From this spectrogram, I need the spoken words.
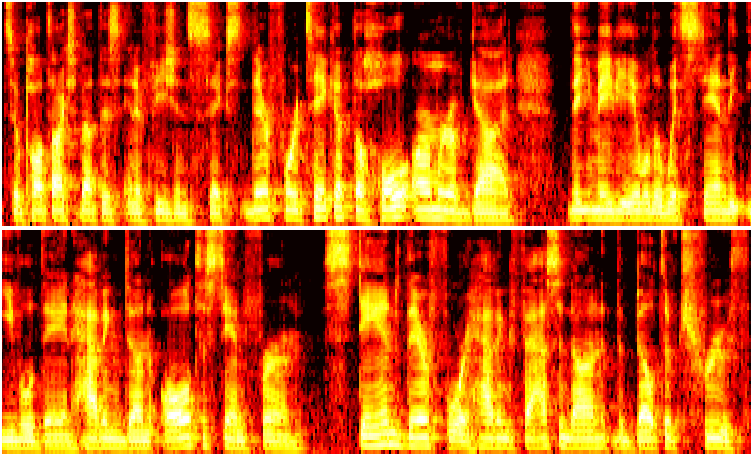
So Paul talks about this in Ephesians 6. Therefore, take up the whole armor of God that you may be able to withstand the evil day, and having done all to stand firm. Stand therefore, having fastened on the belt of truth,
